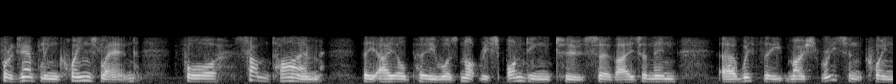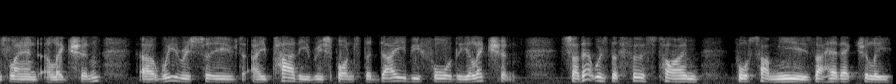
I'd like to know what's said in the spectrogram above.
for example, in Queensland, for some time the ALP was not responding to surveys, and then uh, with the most recent Queensland election, uh, we received a party response the day before the election. So that was the first time for some years they had actually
